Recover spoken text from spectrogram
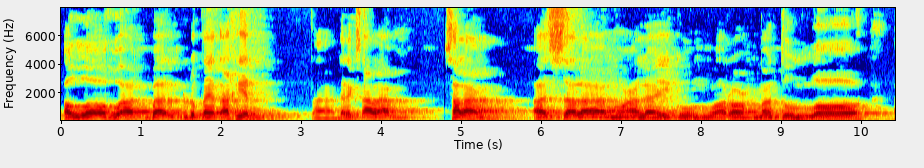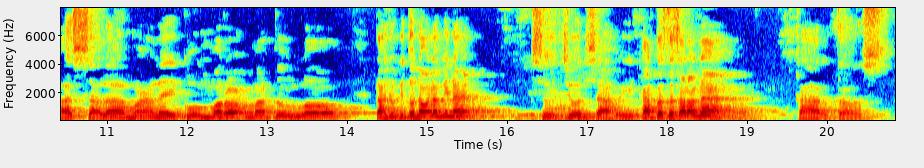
Allahu akbar. Duduk tahiyat akhir nah, dari salam. Salam. Assalamualaikum warahmatullah. Assalamualaikum warahmatullah. Tahnu kitu naon amina sujud sahwi. Kartos sarana? Kartos.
